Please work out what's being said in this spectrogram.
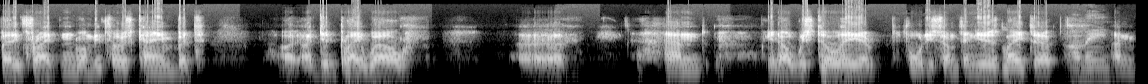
very frightened when we first came, but I, I did play well. and you know, we're still here 40 something years later. I mean, and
